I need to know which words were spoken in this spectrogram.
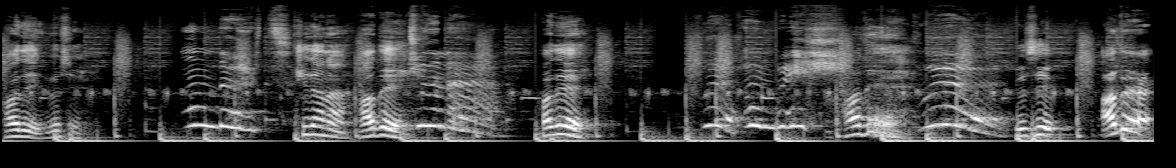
Hadi. Hadi Yusuf. 14. 2 dənə. Hadi. 2 dənə. Hadi. Buyur. 15. Hadi. Yusuf. Hadi. 16.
